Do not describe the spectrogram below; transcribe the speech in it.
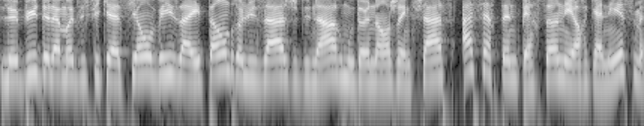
le but de la modification vise à étendre l'usage d'une arme ou d'un engin de chasse à certaines personnes et organismes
